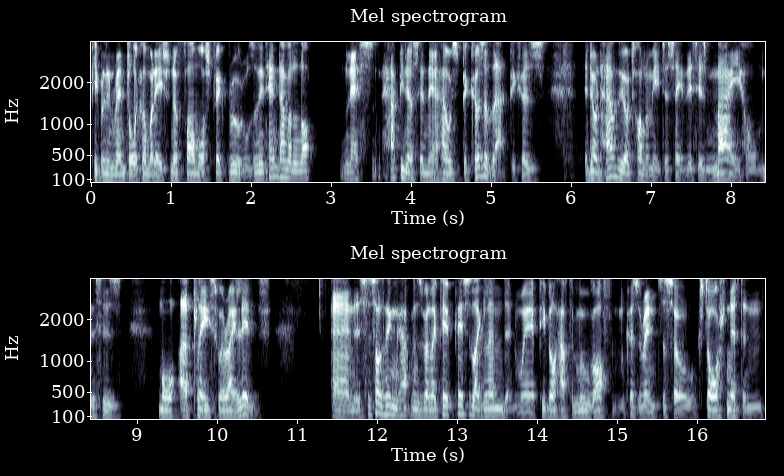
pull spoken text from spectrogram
people in rental accommodation have far more strict rules, and they tend to have a lot less happiness in their house because of that, because they don't have the autonomy to say, this is my home, this is more a place where I live. And it's the sort of thing that happens where, like places like London, where people have to move often because rents are so extortionate and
